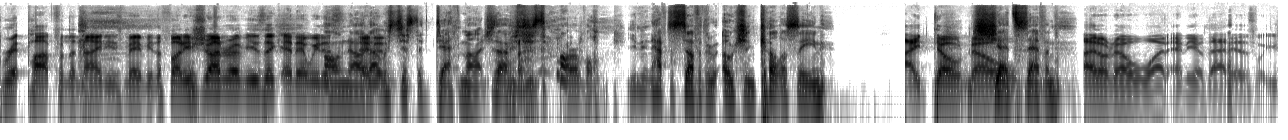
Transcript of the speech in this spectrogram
Britpop from the 90s maybe the funniest genre of music. And then we just. oh no, that was just a death march. That was just horrible. You didn't have to suffer through Ocean Colour Scene, I don't know. Shed Seven. I don't know what any of that is. What you.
